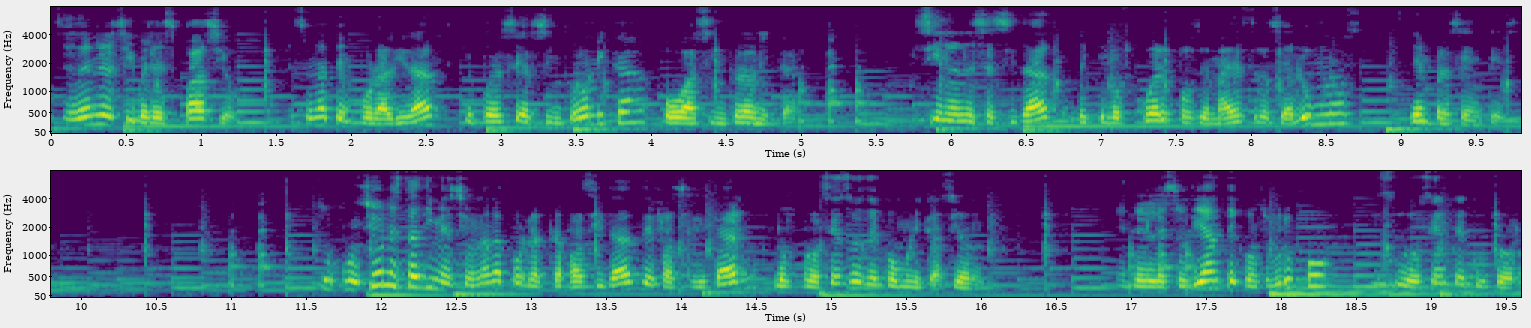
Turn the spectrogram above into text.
se da en el ciberespacio, es una temporalidad que puede ser sincrónica o asincrónica, sin la necesidad de que los cuerpos de maestros y alumnos estén presentes. Su función está dimensionada por la capacidad de facilitar los procesos de comunicación entre el estudiante con su grupo y su docente tutor.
